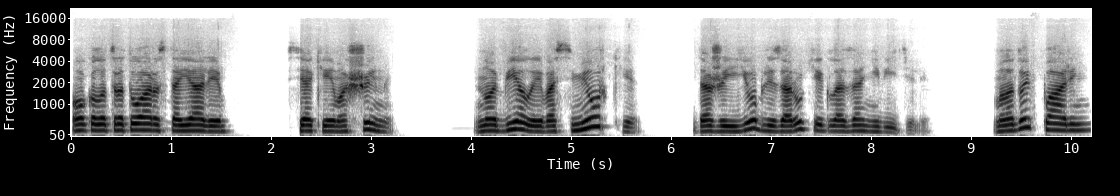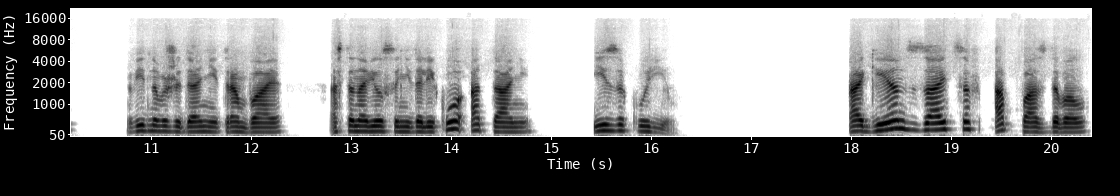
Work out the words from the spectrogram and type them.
Около тротуара стояли всякие машины, но белые восьмерки даже ее близорукие глаза не видели. Молодой парень, видно в ожидании трамвая, остановился недалеко от Ани и закурил. Агент Зайцев опаздывал.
